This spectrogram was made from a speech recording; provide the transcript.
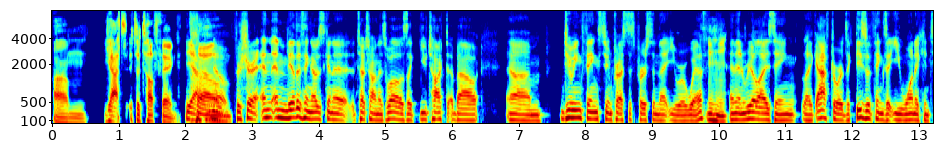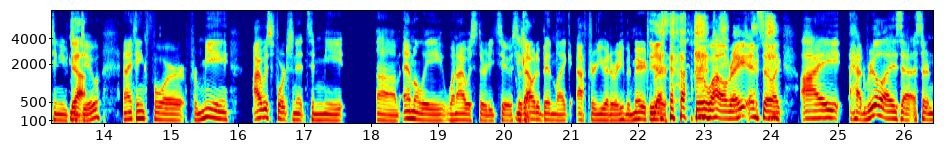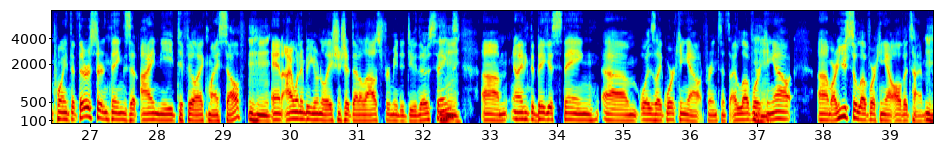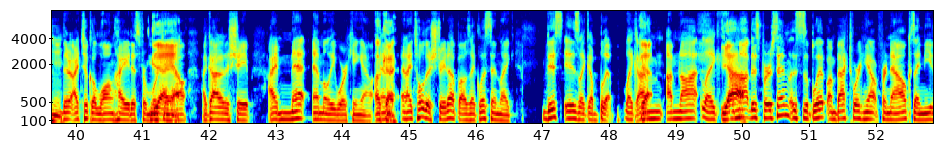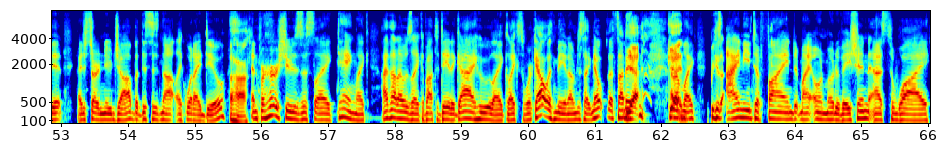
Um, yeah, it's, it's a tough thing. Yeah, no, Um, for sure. And and the other thing I was gonna touch on as well is like you talked about um doing things to impress this person that you were with mhm. and then realizing like afterwards like these are things that you want to continue to Yeah. do and i think for for me i was fortunate to meet um emily when i was 32 so Okay. that would have been like after you had already been married for Yeah. for a while, right? And so like I had realized at a certain point that there are certain things that I need to feel like myself. Mhm. And I want to be in a relationship that allows for me to do those things. Um, and I think the biggest thing um, was like working out, for instance. I love Mhm. working out. Um, or used to love working out all the time. Mhm. There, I took a long hiatus from working Yeah, yeah. out. I got out of shape. I met Emily working out. And- Okay. and I told her straight up, I was like, "Listen, like this is like a blip. Like I'm I'm not like Yeah. I'm not this person. This is a blip. I'm back to working out for now because I need it. I just started a new job, but this is not like what I do. Uh-huh. And for her, she was just like, dang, like I thought I was like about to date a guy who like likes to work out with me. And I'm just like, nope, that's not it. Yeah, and. I'm like, because I need to find my own motivation as to why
